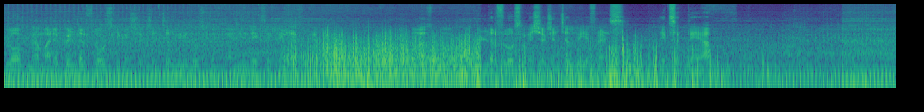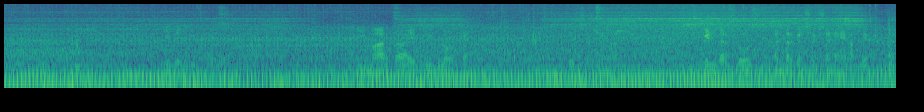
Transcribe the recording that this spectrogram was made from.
ब्लॉक में हमारे बिल्डर फ्लोर्स की कंस्ट्रक्शन चल रही है दोस्तों एंड ये देख सकते हैं लेफ़्ट बिल्डर फ्लोर्स की कंस्ट्रक्शन चल रही है फ्रेंड्स देख सकते हैं आप ये देखिए फ्रेंड्स बीमार का आइवरी ब्लॉक है देख सकते हैं आप बिल्डर फ्लोर्स अंडर कंस्ट्रक्शन है यहाँ पे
